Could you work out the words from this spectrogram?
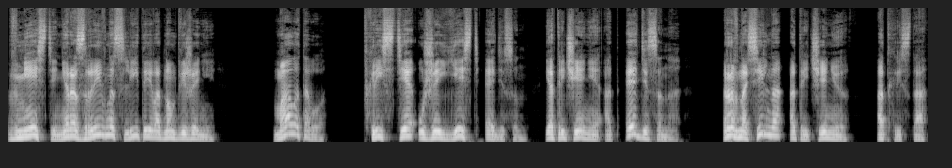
вместе, неразрывно слитые в одном движении. Мало того, в Христе уже есть Эдисон, и отречение от Эдисона равносильно отречению от Христа.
